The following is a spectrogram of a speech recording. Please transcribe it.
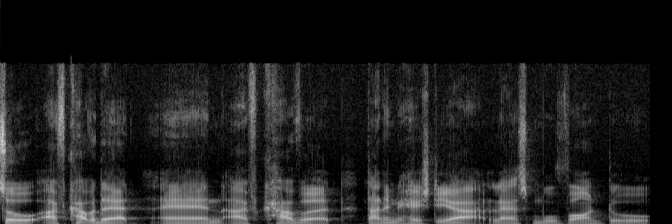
So I've covered that and I've covered dynamic HDR. Let's move on to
